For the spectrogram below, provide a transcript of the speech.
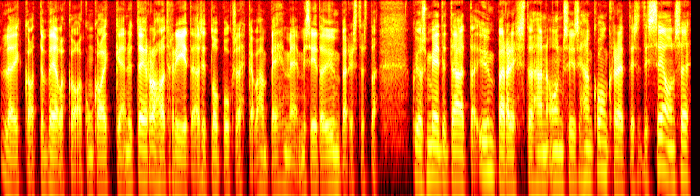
leikkaatte velkaa, kun kaikkeen nyt ei rahat riitä ja sitten lopuksi ehkä vähän pehmeämmin siitä ympäristöstä. Kun jos mietitään, että ympäristöhän on siis ihan konkreettisesti, se on se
